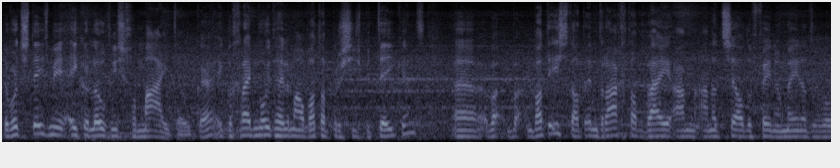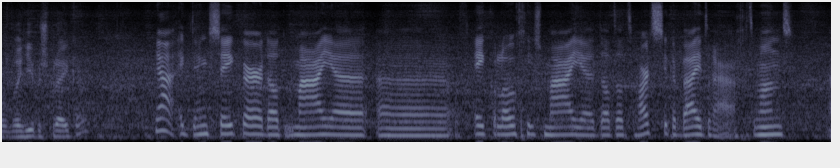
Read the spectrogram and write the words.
er wordt steeds meer ecologisch gemaaid ook. Hè? Ik begrijp nooit helemaal wat dat precies betekent. Uh, wat is dat en draagt dat bij aan, aan hetzelfde fenomeen dat we hier bespreken? Ja, ik denk zeker dat maaien, uh, of ecologisch maaien, dat dat hartstikke bijdraagt. Want uh,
